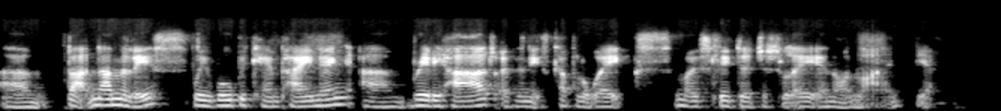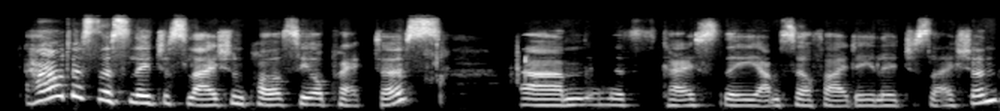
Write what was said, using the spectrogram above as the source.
Um, but nonetheless, we will be campaigning um, really hard over the next couple of weeks, mostly digitally and online. Yeah. How does this legislation, policy, or practice um, in this case, the um, self ID legislation,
